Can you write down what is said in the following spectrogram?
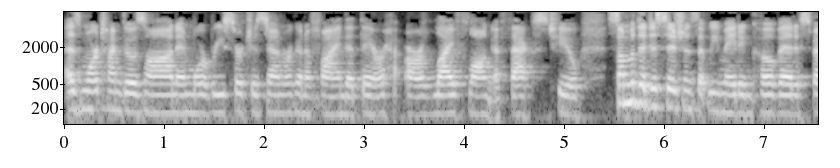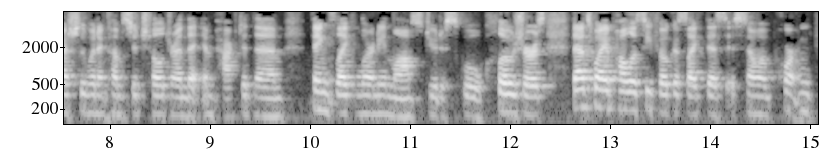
as more time goes on and more research is done, we're going to find that there are lifelong effects to some of the decisions that we made in COVID, especially when it comes to children that impacted them, things like learning loss due to school closures. That's why a policy focus like this is so important.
